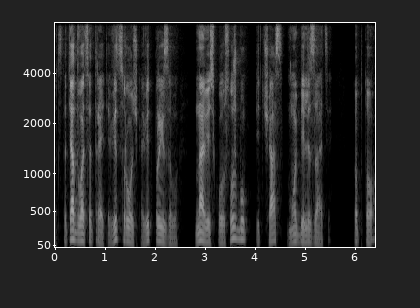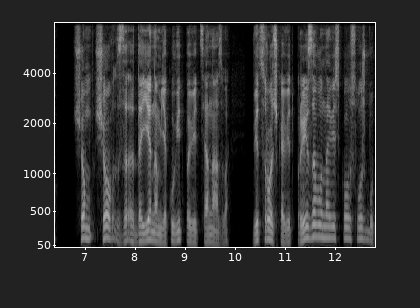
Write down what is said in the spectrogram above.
От стаття 23. Відсрочка від призову на військову службу під час мобілізації. Тобто, що, що дає нам яку відповідь ця назва? Відсрочка від призову на військову службу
